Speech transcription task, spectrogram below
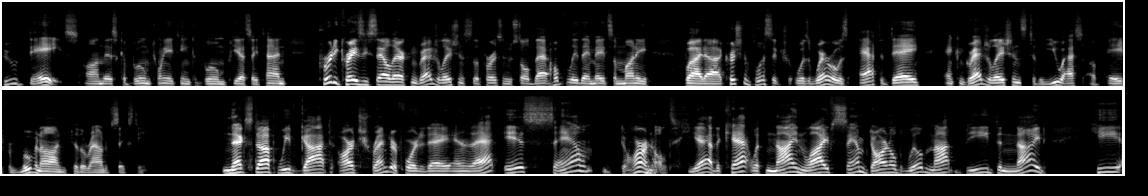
two days on this Kaboom 2018 Kaboom PSA 10 pretty crazy sale there. Congratulations to the person who sold that. Hopefully, they made some money but uh, Christian Pulisic was where it was at today, and congratulations to the U.S. of A for moving on to the round of 16. Next up, we've got our trender for today, and that is Sam Darnold. Yeah, the cat with nine lives. Sam Darnold will not be denied. He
